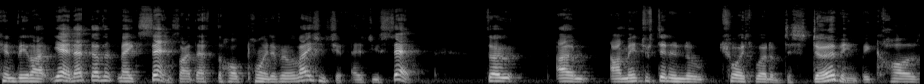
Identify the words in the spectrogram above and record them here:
can be like, yeah, that doesn't make sense. Like that's the whole point of a relationship, as you said. So um, I'm interested in the choice word of disturbing because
